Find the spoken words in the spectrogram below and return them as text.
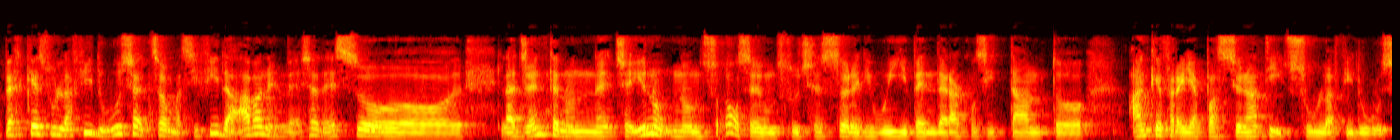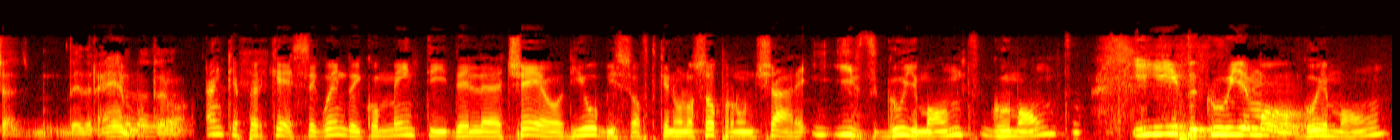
Perché sulla fiducia, insomma, si fidavano, invece adesso la gente non... Cioè, io non, non so se un successore di Wii venderà così tanto anche fra gli appassionati sulla fiducia, vedremo però. Anche perché, seguendo i commenti del CEO di Ubisoft, che non lo so pronunciare, Yves Guillemont, Guillemont, Yves Guillemot. Guillemont,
